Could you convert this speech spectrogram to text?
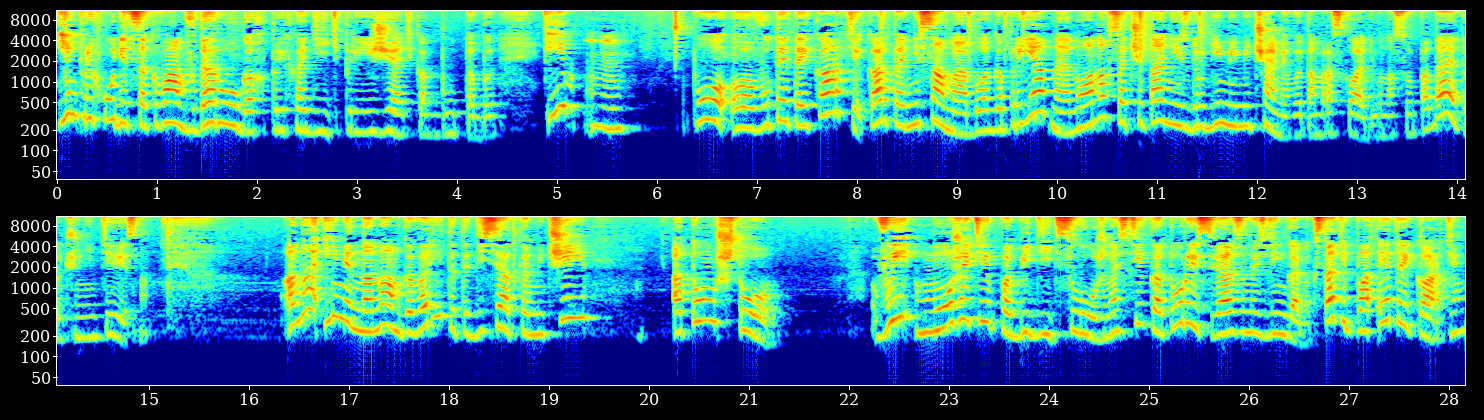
Им приходится к вам в дорогах приходить, приезжать как будто бы. И по э, вот этой карте, карта не самая благоприятная, но она в сочетании с другими мечами в этом раскладе у нас выпадает, очень интересно она именно нам говорит, это десятка мечей, о том, что вы можете победить сложности, которые связаны с деньгами. Кстати, по этой карте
